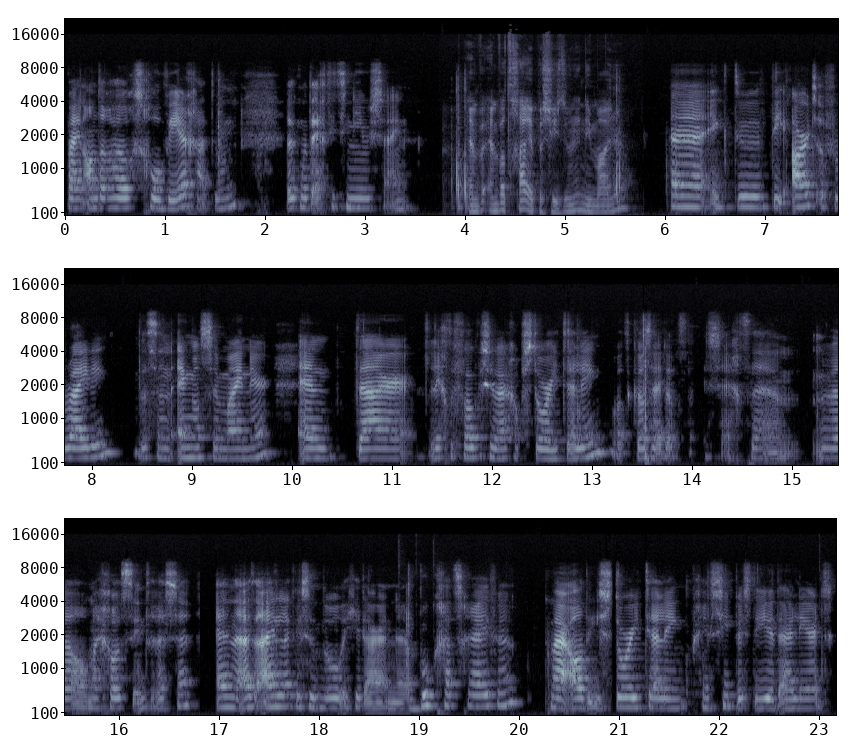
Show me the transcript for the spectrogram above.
bij een andere hogeschool weer gaat doen. Dat moet echt iets nieuws zijn. En, en wat ga je precies doen in die minor? Uh, ik doe The Art of Writing. Dat is een Engelse minor. En daar ligt de focus heel erg op storytelling. Wat ik al zei, dat is echt uh, wel mijn grootste interesse. En uiteindelijk is het doel dat je daar een uh, boek gaat schrijven. Maar al die storytelling principes die je daar leert,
